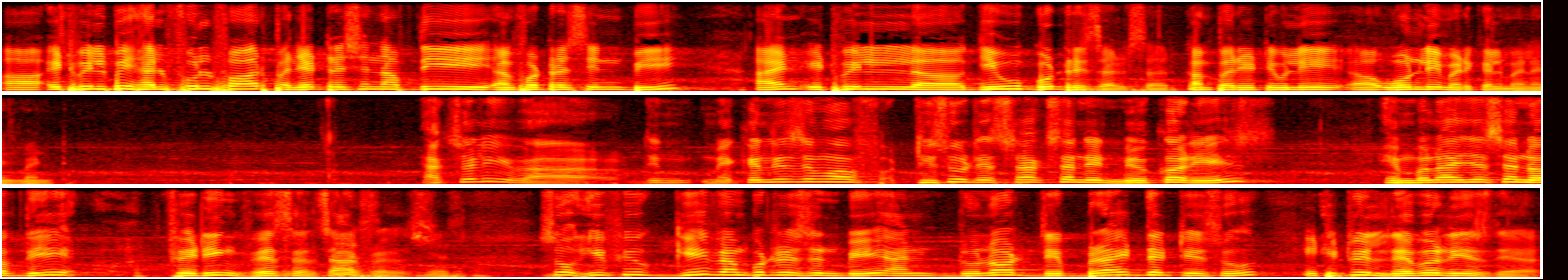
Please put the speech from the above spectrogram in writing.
Uh, it will be helpful for penetration of the amphotericin B and it will uh, give good results, sir, comparatively uh, only medical management. Actually, uh, the mechanism of tissue destruction in mucor is embolization of the feeding vessels, arteries. yes, so if you give amphotericin B and do not debride the tissue, it, will never reach there.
